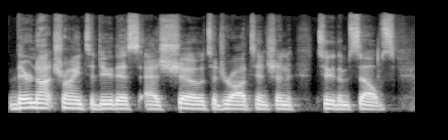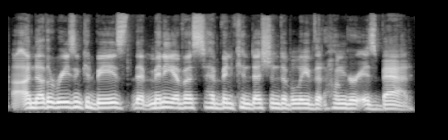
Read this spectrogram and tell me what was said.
they're not trying to do this as show to draw attention to themselves. Uh, another reason could be is that many of us have been conditioned to believe that hunger is bad.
